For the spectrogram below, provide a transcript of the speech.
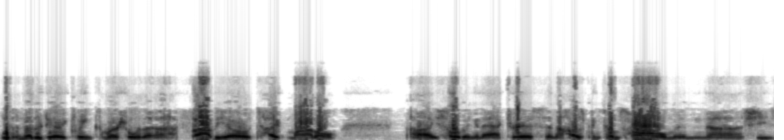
with another Dairy Queen commercial with a Fabio type model. Uh, he's holding an actress, and a husband comes home, and uh, she's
